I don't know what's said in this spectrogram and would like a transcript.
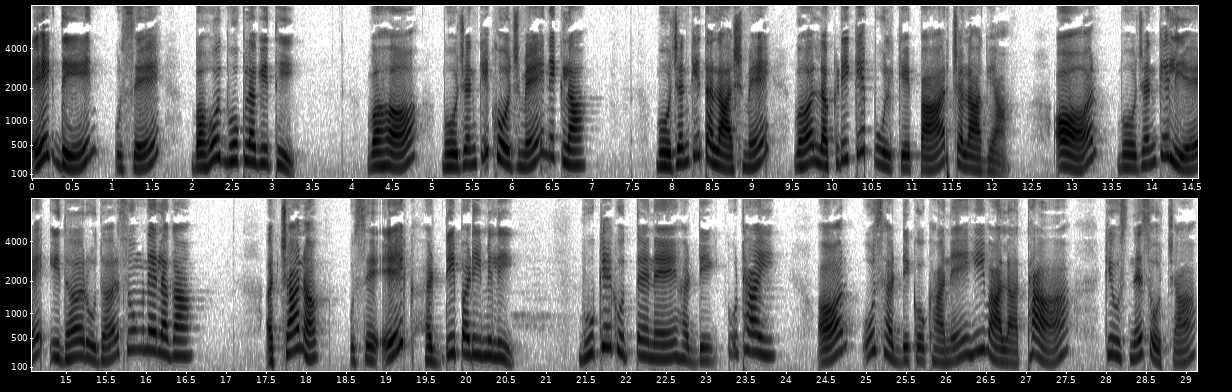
एक दिन उसे बहुत भूख लगी थी। वह भोजन की खोज में निकला। भोजन की तलाश में वह लकड़ी के पुल के पार चला गया और भोजन के लिए इधर उधर सूंघने लगा। अचानक उसे एक हड्डी पड़ी मिली। भूखे कुत्ते ने हड्डी उठाई और उस हड्डी को खाने ही वाला था कि उसने सोचा,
